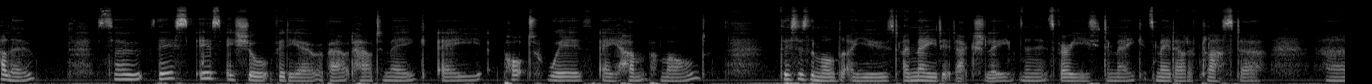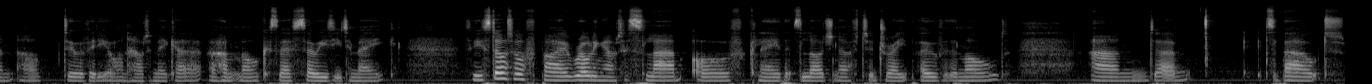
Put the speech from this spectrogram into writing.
Hello. So this is a short video about how to make a pot with a hump mould. This is the mould that I used. I made it actually and it's very easy to make. It's made out of plaster and I'll do a video on how to make a, a hump mould because they're so easy to make. So you start off by rolling out a slab of clay that's large enough to drape over the mould and um, it's about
